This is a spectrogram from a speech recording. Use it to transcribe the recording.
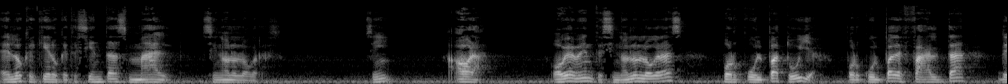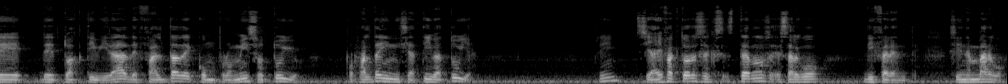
Es lo que quiero, que te sientas mal si no lo logras. ¿Sí? Ahora, obviamente, si no lo logras, por culpa tuya, por culpa de falta de, de tu actividad, de falta de compromiso tuyo, por falta de iniciativa tuya. Si hay factores externos es algo diferente. Sin embargo,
